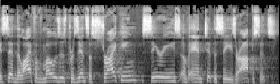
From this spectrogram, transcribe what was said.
It said, The life of Moses presents a striking series of antitheses or opposites.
